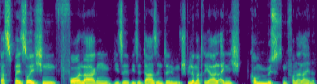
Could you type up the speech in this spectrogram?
was bei solchen Vorlagen, wie sie wie sie da sind im Spielermaterial eigentlich kommen müssten von alleine.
